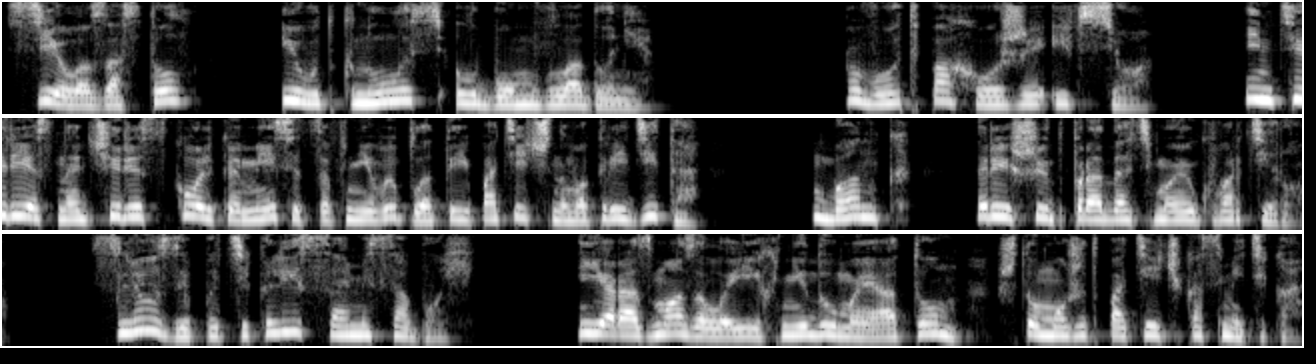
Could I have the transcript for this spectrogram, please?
Села за стол и уткнулась лбом в ладони. Вот, похоже, и все. Интересно, через сколько месяцев невыплаты ипотечного кредита банк решит продать мою квартиру? Слезы потекли сами собой. Я размазала их, не думая о том, что может потечь косметика.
